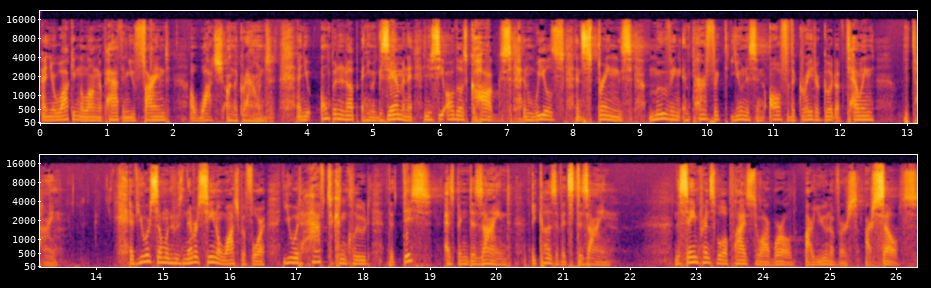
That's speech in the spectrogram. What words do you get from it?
and you're walking along a path and you find a watch on the ground. And you open it up and you examine it and you see all those cogs and wheels and springs moving in perfect unison, all for the greater good of telling the time. If you are someone who's never seen a watch before, you would have to conclude that this has been designed because of its design. The same principle applies to our world, our universe, ourselves.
